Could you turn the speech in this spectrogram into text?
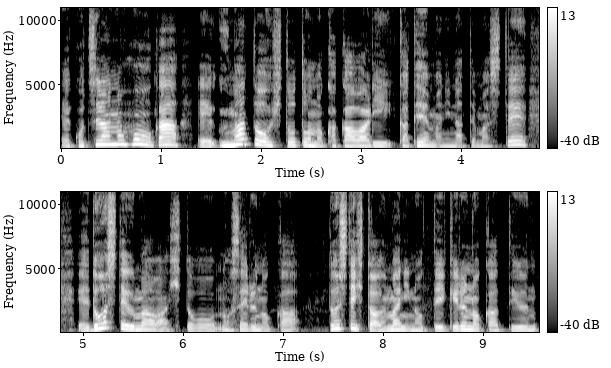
えーこちらの方が、えー馬と人との関わりがテーマになってまして、えーどうして馬は人を乗せるのか、どうして人は馬に乗っていけるのかっていう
